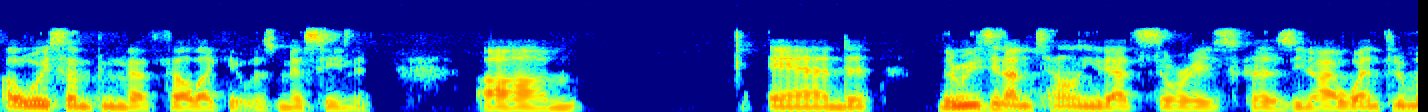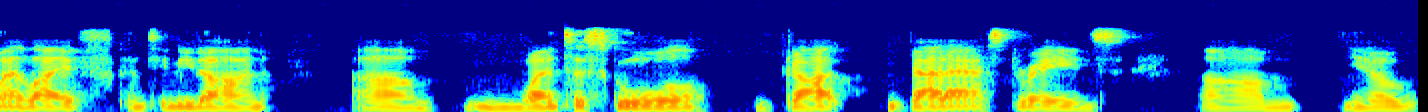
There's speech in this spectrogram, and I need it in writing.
always something that felt like it was missing. Um, and the reason I'm telling you that story is because, you know, I went through my life, continued on, um, went to school, got badass grades, um, you know,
